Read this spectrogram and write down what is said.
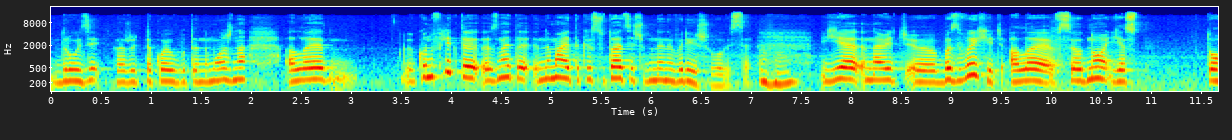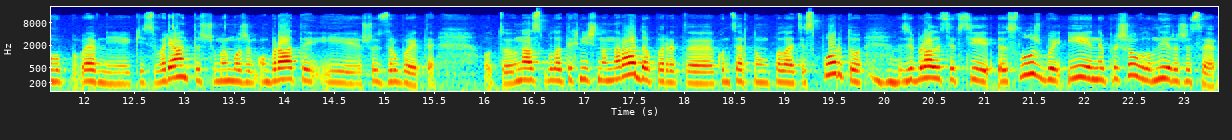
друзі, кажуть, такою бути не можна. Але конфлікти, знаєте, немає таких ситуацій, щоб вони не вирішувалися. Угу. Є навіть е, безвихідь, але все одно є того певні якісь варіанти, що ми можемо обрати і щось зробити. От у нас була технічна нарада перед е, концертом у палаці спорту. Зібралися всі е, служби і не прийшов головний режисер.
